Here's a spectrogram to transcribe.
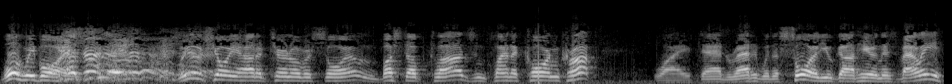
Won't we, boys? Yes, sir. We'll show you how to turn over soil and bust up clods and plant a corn crop. Why, Dad ratted with the soil you got here in this valley,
